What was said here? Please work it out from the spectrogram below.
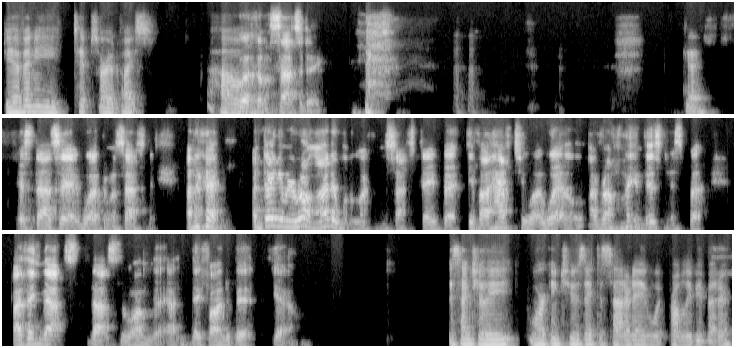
Do you have any tips or advice? How... Work on a Saturday. okay. Just that's it. Work on a Saturday. And, don't get me wrong, I don't want to work on a Saturday, but if I have to, I will. I run my own business, but I think that's that's the one that uh, they find a bit, yeah. Essentially, working Tuesday to Saturday would probably be better.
